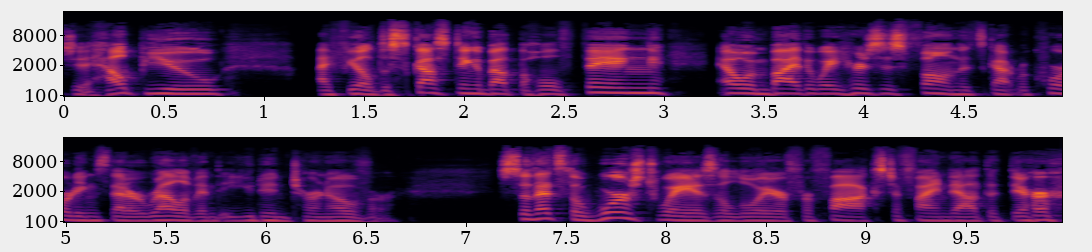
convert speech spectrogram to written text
to help you." I feel disgusting about the whole thing. Oh, and by the way, here's his phone that's got recordings that are relevant that you didn't turn over. So that's the worst way as a lawyer for Fox to find out that there are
